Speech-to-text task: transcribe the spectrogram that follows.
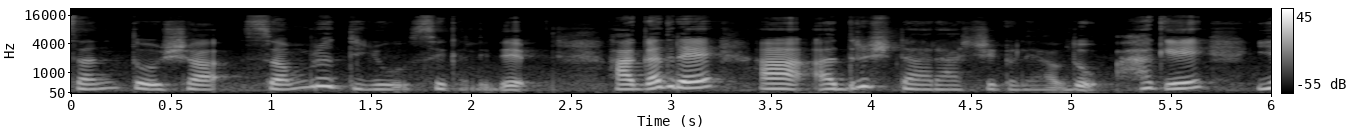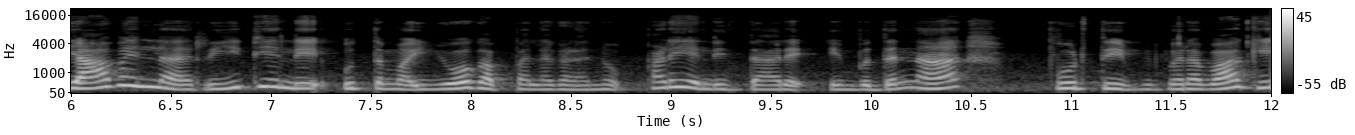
ಸಂತೋಷ, ಸಮೃದ್ಧಿಯು ಸಿಗಲಿದೆ. ಹಾಗಾದರೆ ಆ ಅದೃಷ್ಟ ರಾಶಿಗಳ್ಯಾವುದು? ಹಾಗೆ ಯಾವೆಲ್ಲ ರೀತಿಯಲ್ಲಿ ಉತ್ತಮ ಯೋಗ ಫಲಗಳನ್ನು ಪಡೆಯಲಿದ್ದಾರೆ ಎಂಬುದನ್ನು ಪೂರ್ತಿ ವಿವರವಾಗಿ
